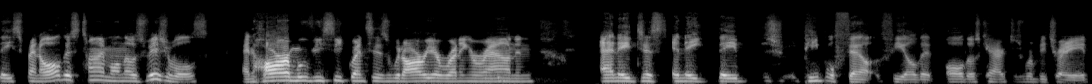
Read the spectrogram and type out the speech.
they spent all this time on those visuals and horror movie sequences with Arya running around and and they just and they they people feel feel that all those characters were betrayed.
